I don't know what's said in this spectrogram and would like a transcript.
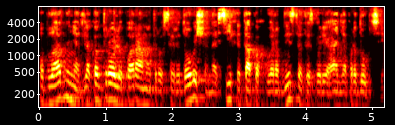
Обладнання для контролю параметрів середовища на всіх етапах виробництва та зберігання продукції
